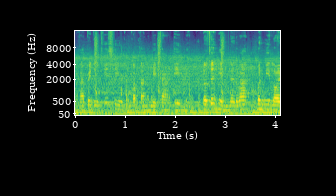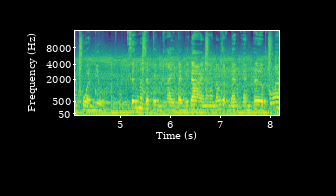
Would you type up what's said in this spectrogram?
นะคะ ไปดูที่ชิลของกัปตันอเมริกาเองเนี่ยเราจะเห็นเลยว่ามันมีรอยข่วนอยู่ ซึ่งมันจะเป็นใครไปไม่ได้นะคะนอกจากแบล็คแพนเตอร์เพราะว่า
